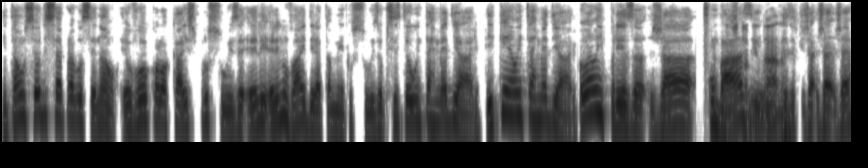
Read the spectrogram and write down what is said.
Então, se eu disser para você, não, eu vou colocar isso para o SUS, ele, ele não vai diretamente para o SUS, eu preciso ter o intermediário. E quem é o intermediário? Ou é uma empresa já com base, uma empresa que já, já, já é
